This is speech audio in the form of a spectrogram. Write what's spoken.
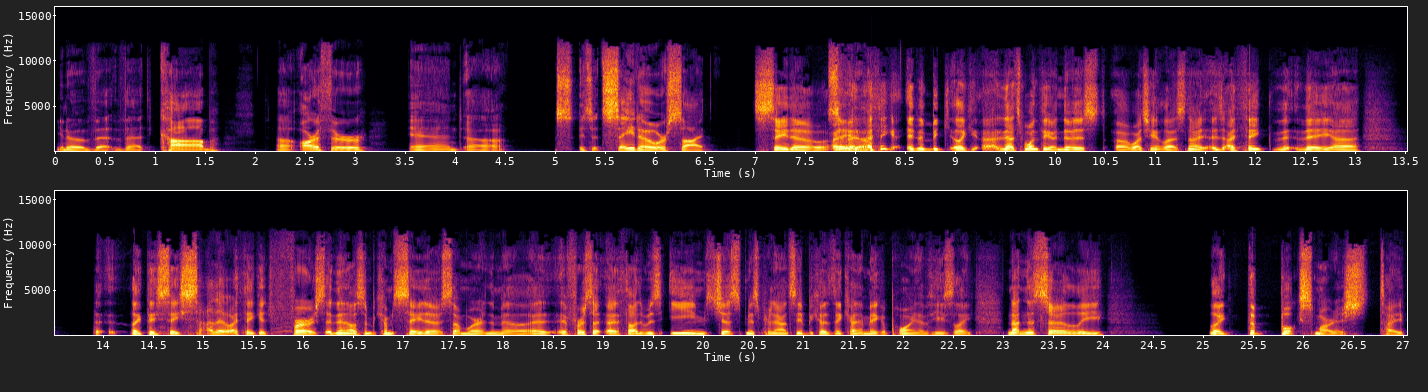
you know that that Cobb, uh, Arthur, and uh, is it Sato or Sai? Sato. I- Sato. I, I think in the like uh, that's one thing I noticed uh, watching it last night is I think that they uh, like they say Sato I think at first and then also becomes Sato somewhere in the middle. At first I, I thought it was Eames just mispronouncing it because they kind of make a point of he's like not necessarily like the book smartest type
